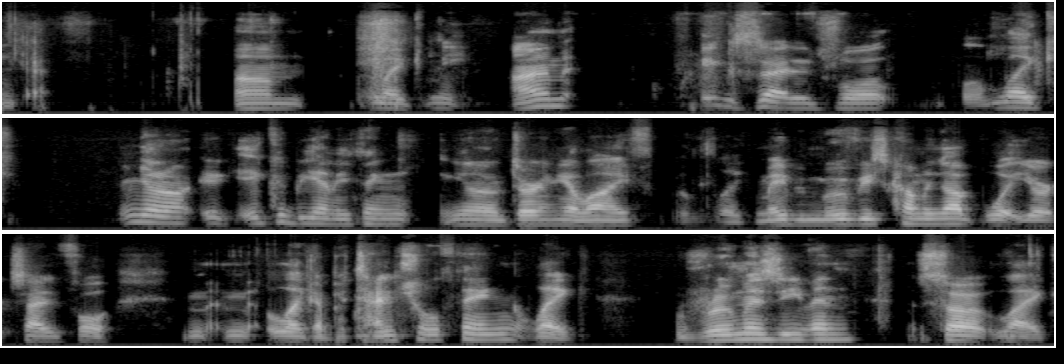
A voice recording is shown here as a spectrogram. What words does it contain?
Okay. Um, like me, I'm excited for like you know it, it could be anything you know during your life like maybe movies coming up what you're excited for m- like a potential thing like rumors even so like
